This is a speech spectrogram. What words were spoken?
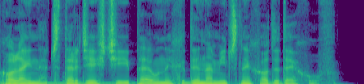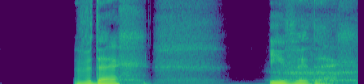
Kolejne 40 pełnych dynamicznych oddechów. Wdech i wydech.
